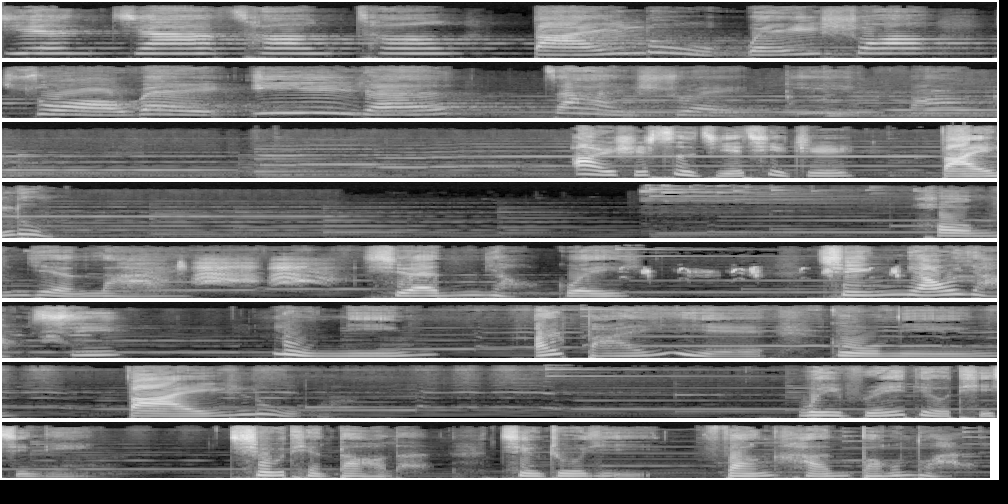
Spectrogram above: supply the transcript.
蒹葭苍苍，白露为霜。所谓伊人，在水一方。二十四节气之白露。鸿雁来，玄鸟归，群鸟仰兮，露凝而白也，故名白露。Wave Radio 提醒您：秋天到了，请注意防寒保暖。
